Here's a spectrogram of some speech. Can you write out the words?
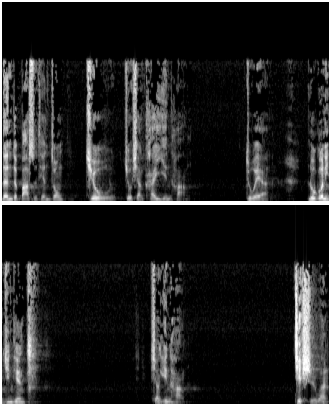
人的八十天中，就就像开银行。诸位啊，如果你今天向银行借十万。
